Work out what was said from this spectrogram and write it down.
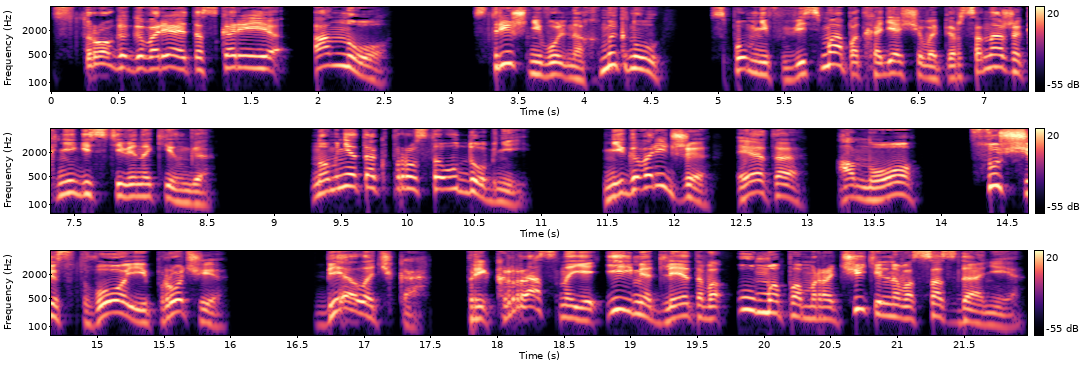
строго говоря, это скорее оно. Стриж невольно хмыкнул вспомнив весьма подходящего персонажа книги Стивена Кинга. Но мне так просто удобней. Не говорить же «это», «оно», «существо» и прочее. Белочка – прекрасное имя для этого умопомрачительного создания.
